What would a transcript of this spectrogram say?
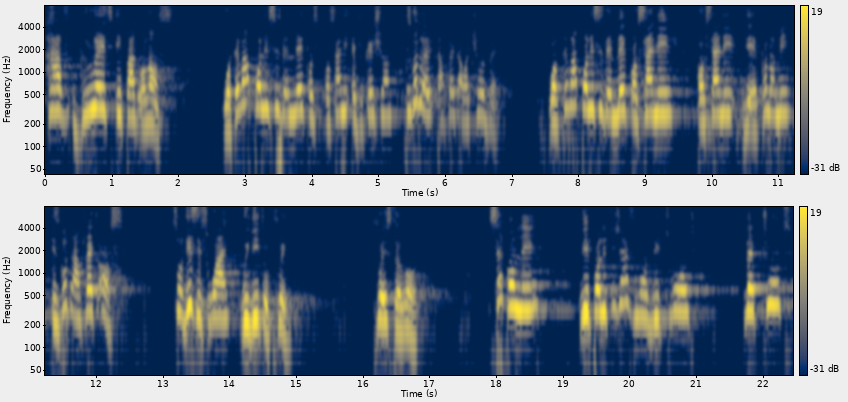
have great impact on us? Whatever policies they make concerning education is going to affect our children. Whatever policies they make concerning concerning the economy is going to affect us. So this is why we need to pray. Praise the Lord. Secondly, the politicians must be told the truth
